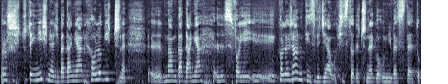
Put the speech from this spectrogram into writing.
proszę się tutaj nie śmiać, badania archeologiczne. Y, Mam badania y, swojej y, koleżanki z Wydziału Historycznego Uniwersytetu.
